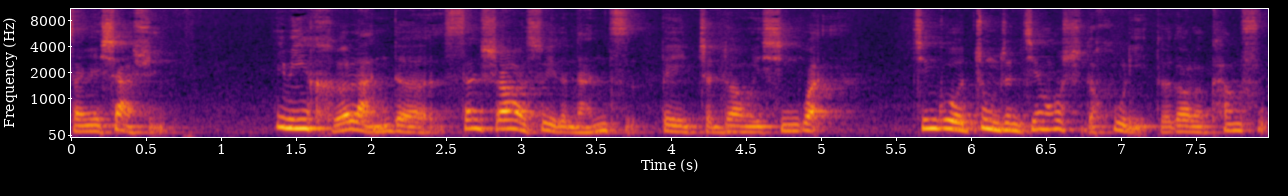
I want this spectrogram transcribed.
三月下旬，一名荷兰的三十二岁的男子被诊断为新冠，经过重症监护室的护理得到了康复。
